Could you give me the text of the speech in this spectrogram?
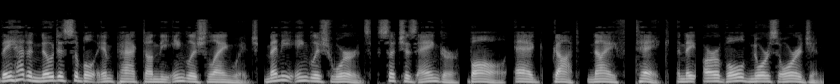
They had a noticeable impact on the English language. Many English words, such as anger, ball, egg, got, knife, take, and they, are of Old Norse origin,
